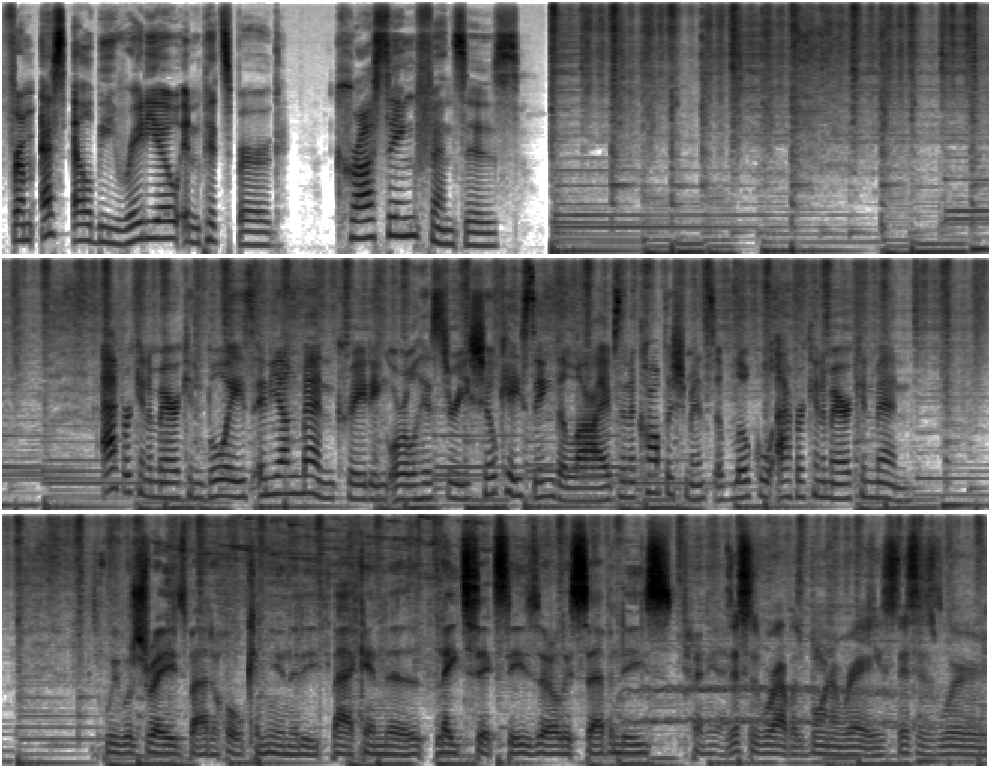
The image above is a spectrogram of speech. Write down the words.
From SLB Radio in Pittsburgh, Crossing Fences. African American boys and young men creating oral history showcasing the lives and accomplishments of local African American men. We was raised by the whole community back in the late 60s, early 70s. This is where I was born and raised. This is where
